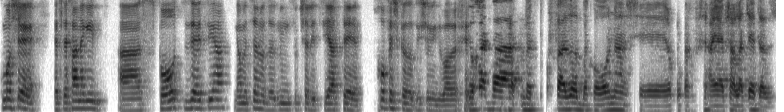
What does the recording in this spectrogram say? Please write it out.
כמו שאצלך נגיד הספורט זה יציאה, גם אצלנו זה מין סוג של יציאת אה, חופש כזאת שמתברכת. במיוחד בתקופה הזאת, בקורונה, שלא כל כך היה אפשר לצאת, אז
